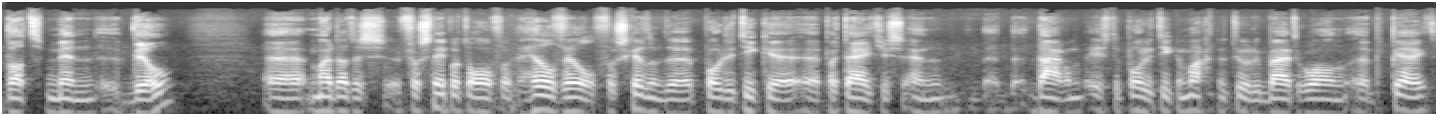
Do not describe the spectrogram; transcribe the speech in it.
wat men wil. Eh, maar dat is versnipperd over heel veel verschillende politieke partijtjes. En daarom is de politieke macht natuurlijk buitengewoon beperkt.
